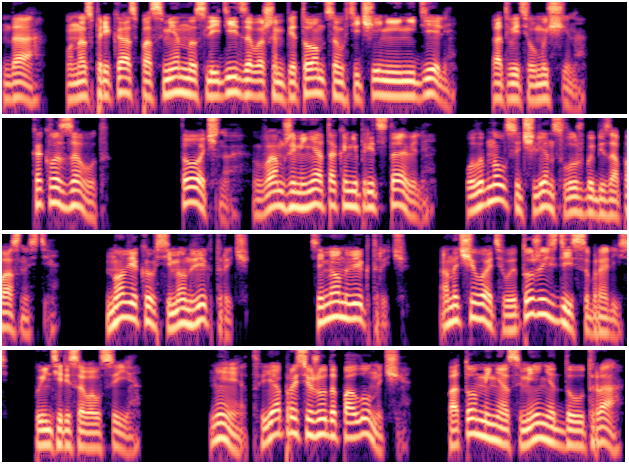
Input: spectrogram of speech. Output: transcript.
«Да, у нас приказ посменно следить за вашим питомцем в течение недели», — ответил мужчина. Как вас зовут?» «Точно, вам же меня так и не представили», — улыбнулся член службы безопасности. «Новиков Семен Викторович». «Семен Викторович, а ночевать вы тоже здесь собрались?» — поинтересовался я. «Нет, я просижу до полуночи. Потом меня сменят до утра».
